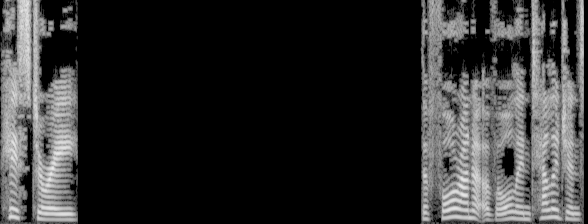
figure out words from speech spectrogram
History The forerunner of all intelligence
